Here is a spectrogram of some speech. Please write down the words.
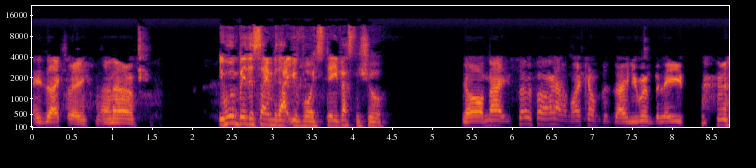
Exactly, I know. It wouldn't be the same without your voice, Steve. That's for sure. Oh, mate, so far out of my comfort zone, you wouldn't believe.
